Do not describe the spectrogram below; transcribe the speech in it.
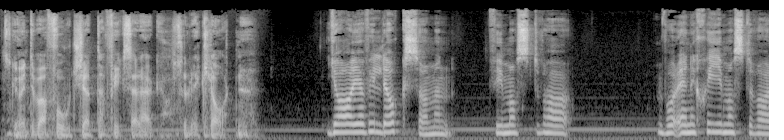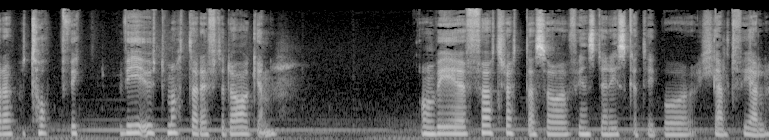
Ska vi inte bara fortsätta fixa det här så det är klart nu? Ja, jag vill det också, men vi måste vara... Vår energi måste vara på topp. Vi, vi är utmattade efter dagen. Om vi är för trötta så finns det en risk att det går helt fel.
